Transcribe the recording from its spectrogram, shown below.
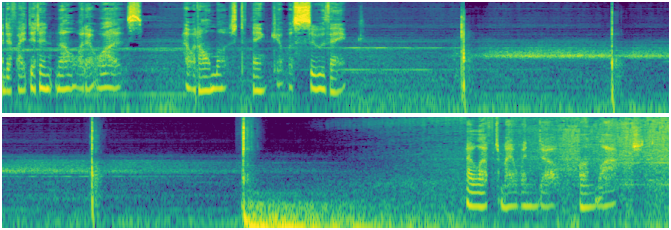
and if I didn't know what it was, I would almost think it was soothing. I left my window unlatched.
